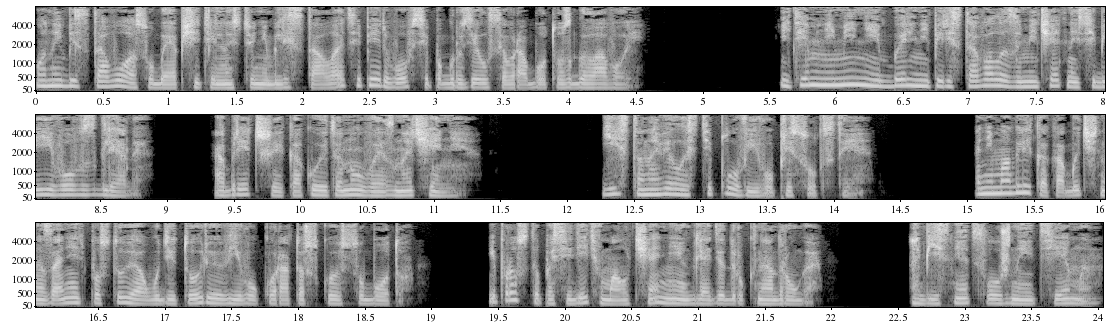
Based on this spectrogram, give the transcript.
Он и без того особой общительностью не блистал, а теперь вовсе погрузился в работу с головой. И тем не менее Белль не переставала замечать на себе его взгляды, обретшие какое-то новое значение. Ей становилось тепло в его присутствии. Они могли, как обычно, занять пустую аудиторию в его кураторскую субботу и просто посидеть в молчании, глядя друг на друга. Объяснять сложные темы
